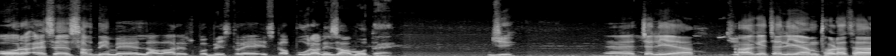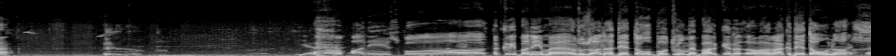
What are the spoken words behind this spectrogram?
और ऐसे सर्दी में लावारिस को बिस्तरे इसका पूरा निज़ाम होता है। जी। चलिए आप। आगे चलिए हम थोड़ा सा ये पानी इसको तकरीबन ही मैं रोज़ाना देता हूँ बोतलों में भर के रख देता हूँ ना अच्छा।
